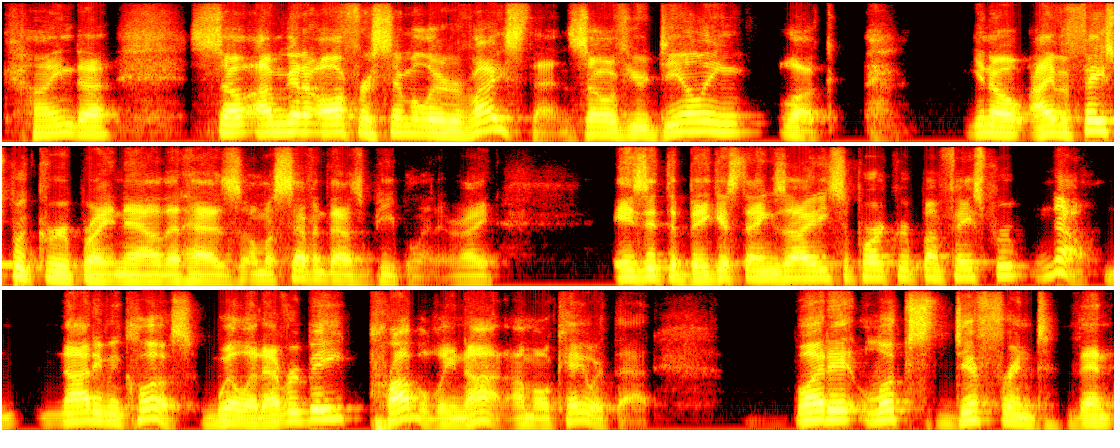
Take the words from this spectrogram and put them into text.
Kinda. So I'm going to offer similar advice then. So if you're dealing, look, you know, I have a Facebook group right now that has almost 7,000 people in it, right? Is it the biggest anxiety support group on Facebook? No, not even close. Will it ever be? Probably not. I'm okay with that. But it looks different than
